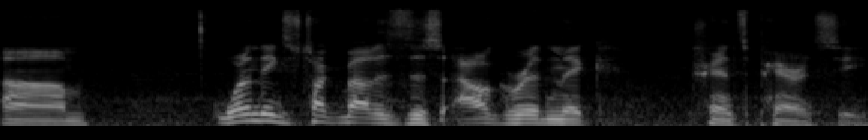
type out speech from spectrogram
Um, one of the things to talk about is this algorithmic transparency.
